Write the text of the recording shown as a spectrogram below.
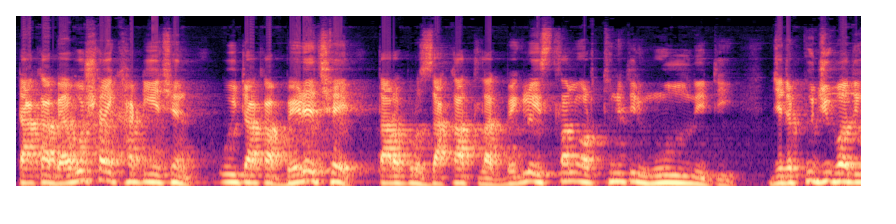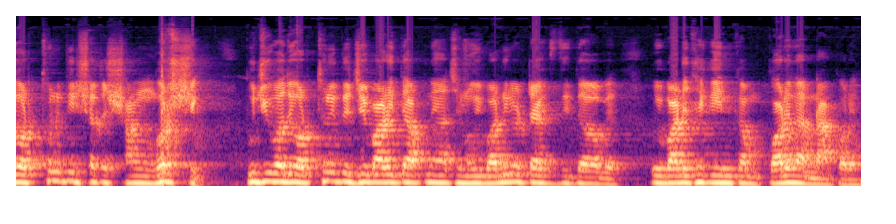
টাকা ব্যবসায় খাটিয়েছেন, ওই টাকা বেড়েছে, তার উপর জাকাত লাগবে। এগুলো ইসলামী অর্থনীতির মূল নীতি যেটা পুঁজিবাদী অর্থনীতির সাথে সাংঘর্ষিক। পুঁজিবাদী অর্থনীতিতে যে বাড়িতে আপনি আছেন, ওই বাড়িরও ট্যাক্স দিতে হবে। ওই বাড়ি থেকে ইনকাম করেন আর না করেন।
